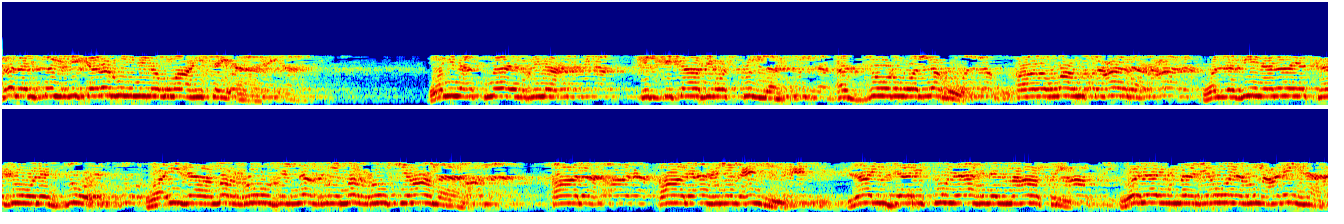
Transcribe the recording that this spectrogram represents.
فلن تملك له من الله شيئا. ومن أسماء الغناء في الكتاب والسنة الزور واللغو. قال الله تعالى والذين لا يشهدون الزور وإذا مروا باللغو مروا كراما. قال قال أهل العلم لا يجالسون أهل المعاصي ولا يمالئونهم عليها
